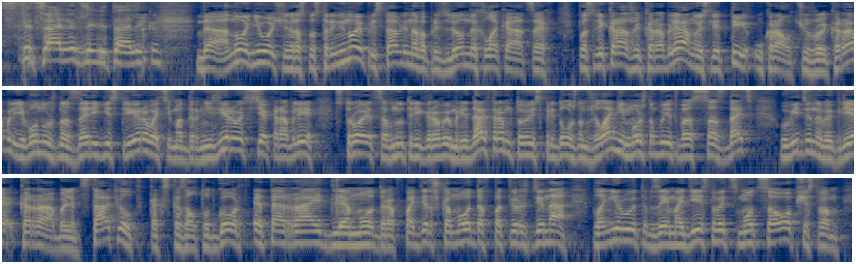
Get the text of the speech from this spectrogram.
Специально для Виталика. Да, оно не очень распространено и представлено в определенных локациях. После кражи корабля, ну если ты украл чужой корабль, его нужно зарегистрировать и модернизировать. Все корабли строятся внутриигровым редактором, то есть при должном желании можно будет воссоздать увиденный в игре корабль. Starfield, как сказал тот Говард, это рай для модеров. Поддержка модов подтверждена. Планируют взаимодействовать с мод-сообществом.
